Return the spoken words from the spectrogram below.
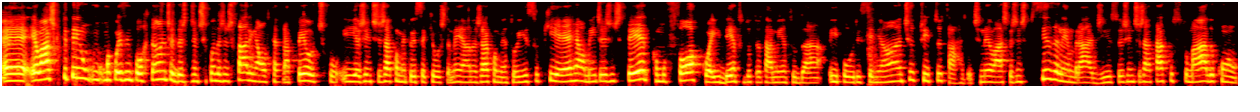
É, eu acho que tem uma coisa importante da gente, quando a gente fala em alvo terapêutico, e a gente já comentou isso aqui hoje também, a Ana já comentou isso, que é realmente a gente ter como foco aí dentro do tratamento da hipouricemiante o treat to target. Né? Eu acho que a gente precisa lembrar disso, a gente já está acostumado com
